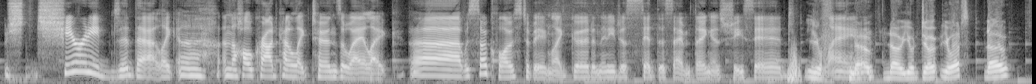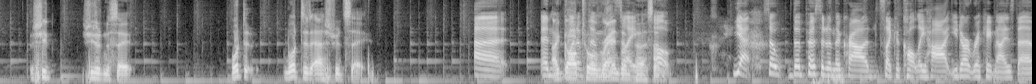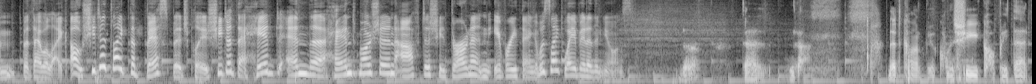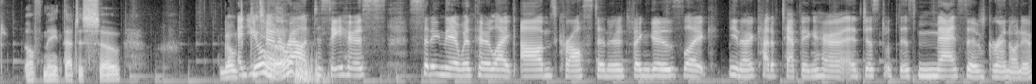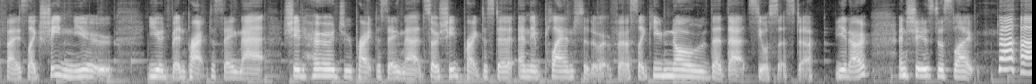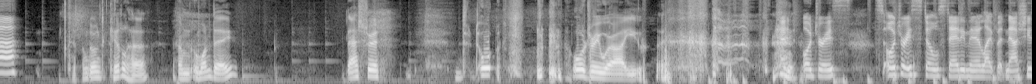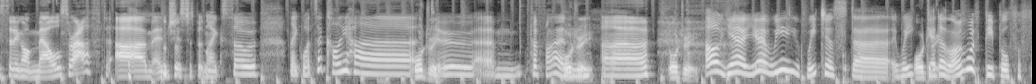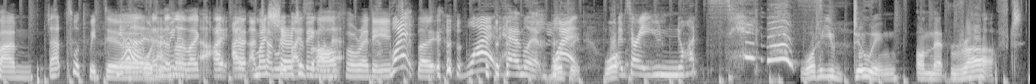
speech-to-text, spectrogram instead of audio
she already did that. Like, uh, and the whole crowd kind of like turns away. Like, uh, it was so close to being like good, and then he just said the same thing as she said. You Lame. no, no, you're do you what? No, she she didn't say. What did what did Astrid say? Uh, and I go one up to a random like, person. Oh, yeah. So the person in the crowd, it's like a Collyheart. You don't recognize them, but they were like, "Oh, she did like the best bitch, please. She did the head and the hand motion after she'd thrown it and everything. It was like way better than yours." No, that no, that can't be a coincidence. She copied that of me. That is so. Go And you turn her. around to see her s- sitting there with her like arms crossed and her fingers like, you know, kind of tapping her and just with this massive grin on her face. Like she knew you'd been practicing that. She'd heard you practicing that. So she'd practiced it and then planned to do it first. Like you know that that's your sister. you know? And she's just like, haha. I'm going to kill her. Um, one day. Astrid. Audrey, where are you? and Audrey's Audrey's still standing there, like, but now she's sitting on Mel's raft, um, and she's just been like, so, like, what's a Collyheart Audrey. do um, for fun? Audrey. Uh, Audrey. Oh yeah, yeah. We we just uh, we Audrey. get along with people for fun. That's what we do. Yeah, and I then mean, I'm like, I- I, I, I- I'm my totally shirt is vibing on off that. already. What? Like, what, Hamlet? What? Audrey, what- I'm sorry, are you not seeing this? What are you doing on that raft?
